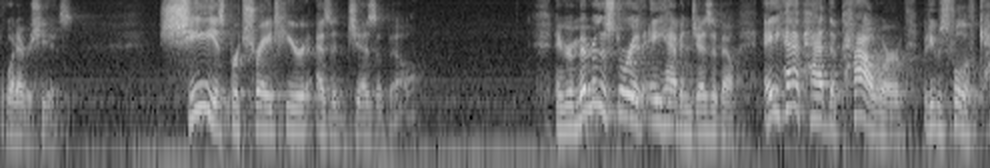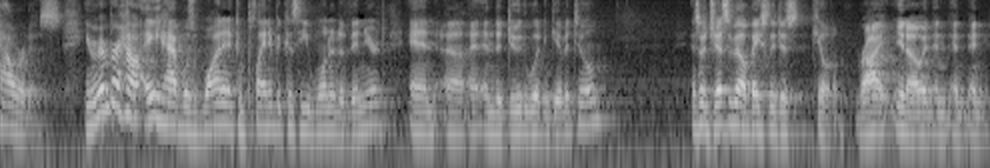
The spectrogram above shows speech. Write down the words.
whatever she is, She is portrayed here as a Jezebel. Now, you remember the story of Ahab and Jezebel. Ahab had the power, but he was full of cowardice. You remember how Ahab was whining and complaining because he wanted a vineyard and, uh, and the dude wouldn't give it to him? And so Jezebel basically just killed him, right? You know, and, and, and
